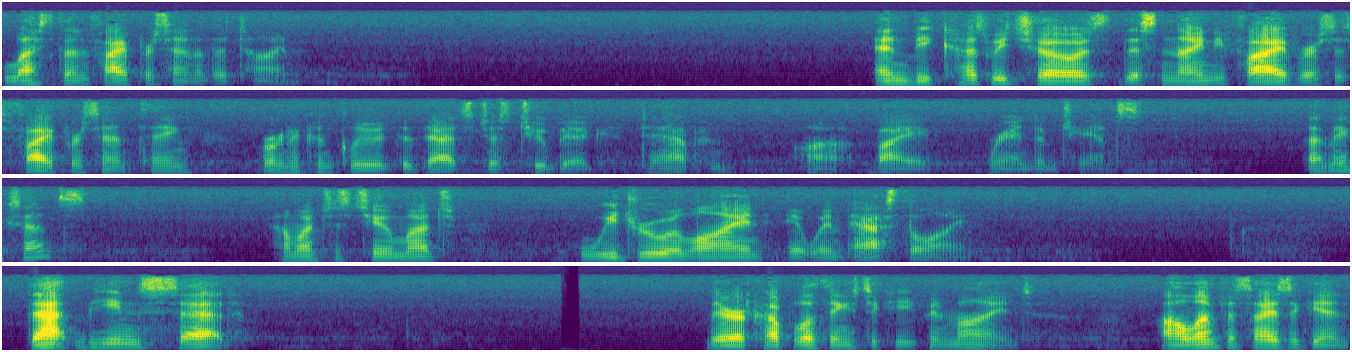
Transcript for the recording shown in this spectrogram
less than 5% of the time. And because we chose this 95 versus 5% thing, we're going to conclude that that's just too big to happen uh, by random chance. That makes sense? How much is too much? We drew a line, it went past the line. That being said, there are a couple of things to keep in mind. I'll emphasize again,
